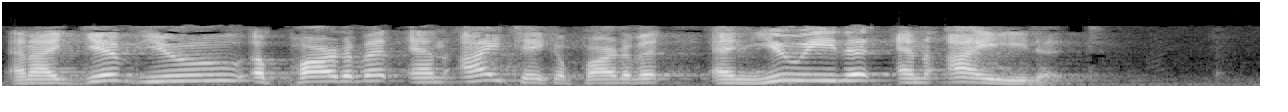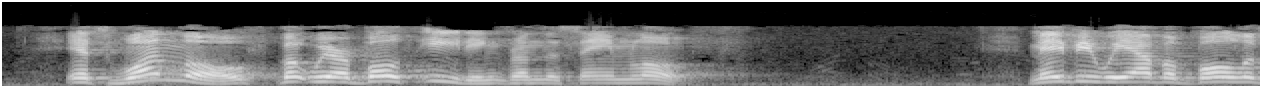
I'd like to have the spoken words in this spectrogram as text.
and I give you a part of it, and I take a part of it, and you eat it, and I eat it. It's one loaf, but we are both eating from the same loaf. Maybe we have a bowl of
